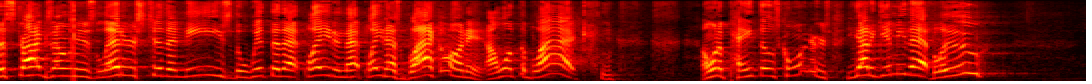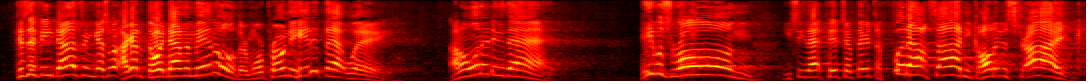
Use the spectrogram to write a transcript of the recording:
The strike zone is letters to the knees, the width of that plate, and that plate has black on it. I want the black. I want to paint those corners. You got to give me that blue. Because if he doesn't, guess what? I got to throw it down the middle. They're more prone to hit it that way. I don't want to do that. He was wrong. You see that pitch up there? It's a foot outside, and he called it a strike.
